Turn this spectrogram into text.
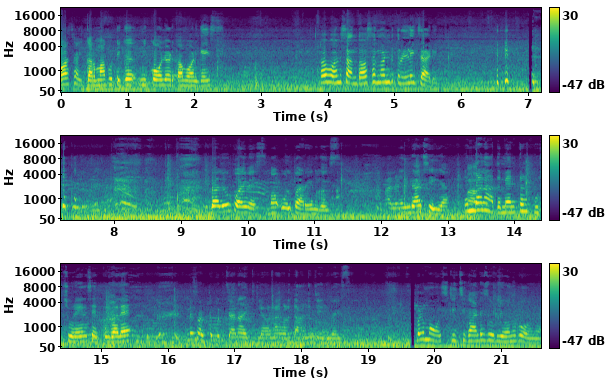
ഓ സൽക്കർമ്മ കുട്ടിക്ക് നിക്കോലും എടുക്കാൻ പോവാണ് ഗൈസ് അപ്പൊ ഓന് സന്തോഷം കൊണ്ട് തുള്ളിച്ചാടി ബലൂൺ പോയ വിഷമ ഓൾ പറയണ ഗൈസ് എന്താ ചെയ്യാ? എന്താണ് അതമ്മ എനിക്കാണ് കുറിച്ചുകൂടെ ശരിക്കും പോലെ? എന്റെ സ്വത്ത് പിടിച്ചാനായിട്ടില്ല. അതുകൊണ്ട് ഞങ്ങൾ ദാനം ചെയ്തു ഗൈസ് ഇവൾ മോഷ്ടിച്ചുകാണ്ട് സ്റ്റുഡിയോന്ന് പോകുന്നു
